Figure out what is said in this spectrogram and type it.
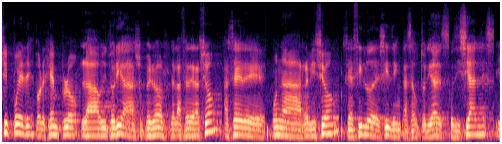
sí puede, por ejemplo, la Auditoría Superior de la Federación hacer eh, una revisión, si así lo deciden las autoridades judiciales y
